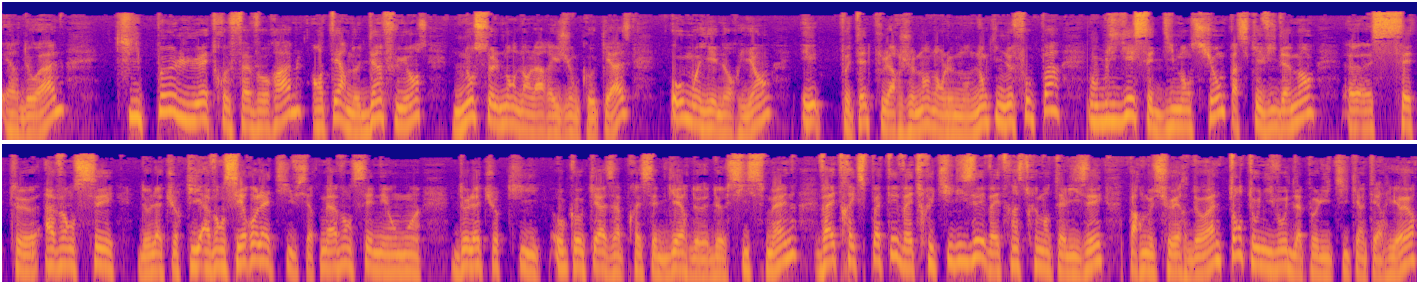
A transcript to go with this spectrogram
Erdogan qui peut lui être favorable en termes d'influence, non seulement dans la région caucase, au Moyen-Orient, et peut-être plus largement dans le monde. Donc il ne faut pas oublier cette dimension parce qu'évidemment, euh, cette euh, avancée de la Turquie, avancée relative certes, mais avancée néanmoins de la Turquie au Caucase après cette guerre de, de six semaines, va être exploitée, va être utilisée, va être instrumentalisée par M. Erdogan, tant au niveau de la politique intérieure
